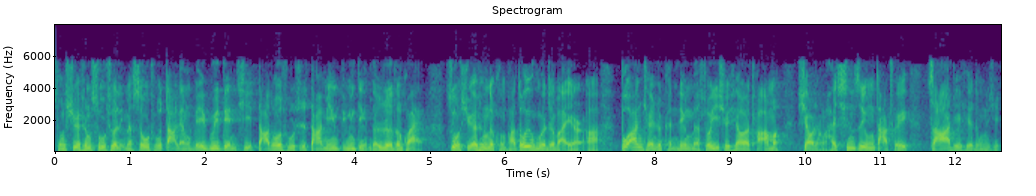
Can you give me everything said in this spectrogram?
从学生宿舍里面搜出大量违规电器，大多数是大名鼎鼎的热得快。做学生的恐怕都用过这玩意儿啊，不安全是肯定的，所以学校要查嘛。校长还亲自用大锤砸这些东西。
